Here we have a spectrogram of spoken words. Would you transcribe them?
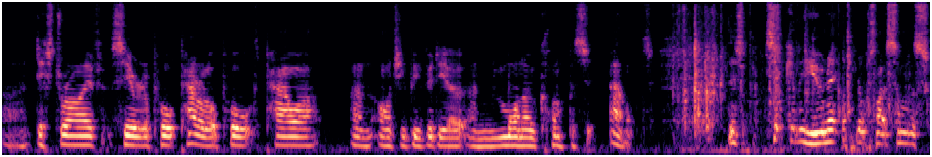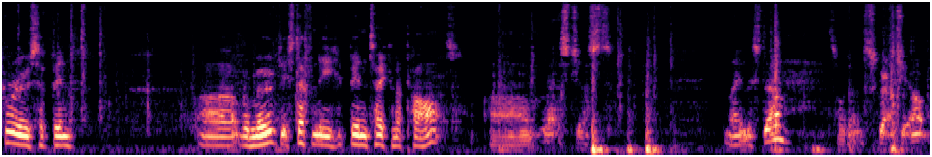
uh, disk drive, serial port, parallel port, power, and RGB video and mono composite out. This particular unit looks like some of the screws have been uh, removed. It's definitely been taken apart. Um, let's just lay this down so I don't scratch it up.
